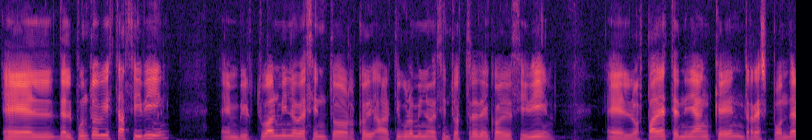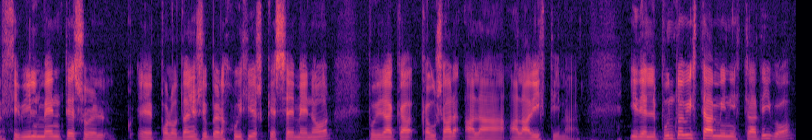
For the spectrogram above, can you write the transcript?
El, del punto de vista civil, en virtud al 1900, co- al artículo 1903 del Código Civil, eh, los padres tendrían que responder civilmente sobre el- eh, por los daños y perjuicios que ese menor pudiera ca- causar a la, a la víctima. Y desde el punto de vista administrativo,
